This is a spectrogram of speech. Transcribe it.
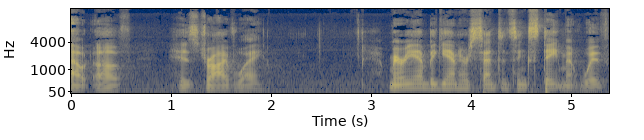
out of his driveway. Mary Ann began her sentencing statement with,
